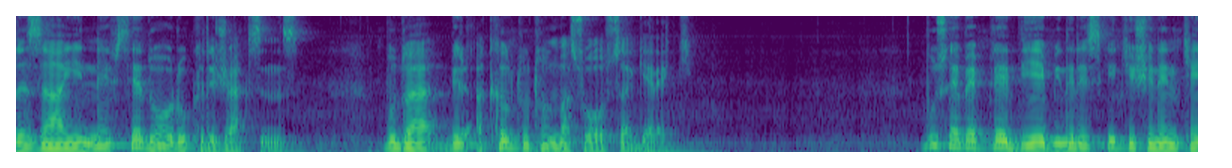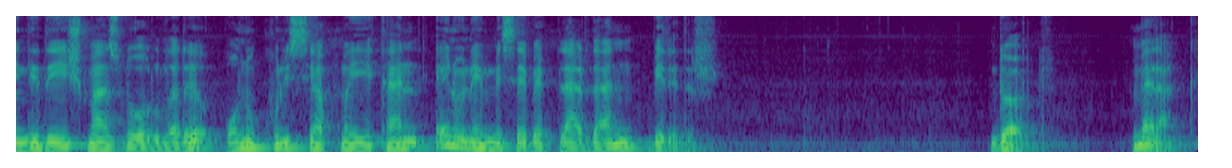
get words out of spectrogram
rızayı nefse doğru kıracaksınız. Bu da bir akıl tutulması olsa gerek. Bu sebeple diyebiliriz ki kişinin kendi değişmez doğruları onu kulis yapmayı iten en önemli sebeplerden biridir. 4. Merak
